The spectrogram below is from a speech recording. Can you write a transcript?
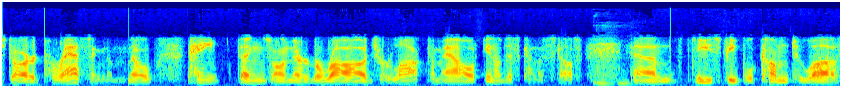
start harassing them they'll paint things on their garage or lock them out you know this kind of stuff mm-hmm. and these people come to us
